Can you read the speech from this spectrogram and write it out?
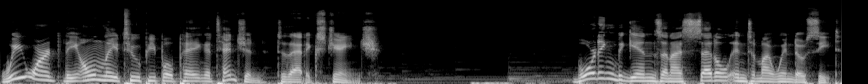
we weren't the only two people paying attention to that exchange. Boarding begins and I settle into my window seat.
